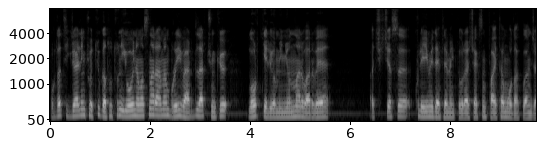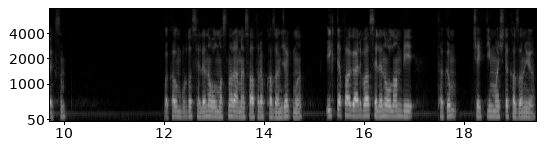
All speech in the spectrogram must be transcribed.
Burada Tigrel'in kötü Gatot'un iyi oynamasına rağmen burayı verdiler. Çünkü Lord geliyor, minyonlar var ve açıkçası kuleyi mi deflemekle uğraşacaksın, fight'a mı odaklanacaksın? Bakalım burada Selena olmasına rağmen sağ taraf kazanacak mı? İlk defa galiba Selena olan bir takım çektiğim maçta kazanıyor.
